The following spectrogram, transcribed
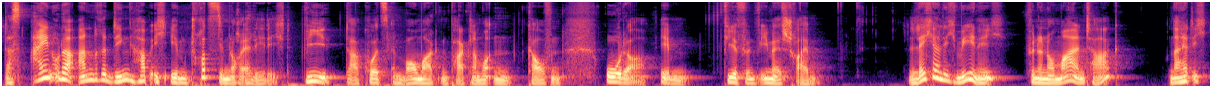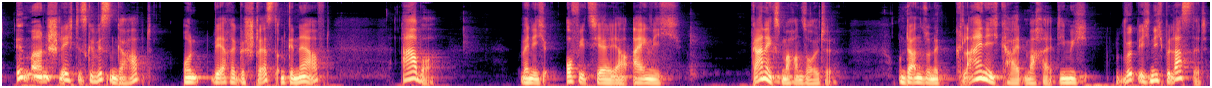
das ein oder andere Ding habe ich eben trotzdem noch erledigt. Wie da kurz im Baumarkt ein paar Klamotten kaufen oder eben vier, fünf E-Mails schreiben. Lächerlich wenig für einen normalen Tag, und dann hätte ich immer ein schlechtes Gewissen gehabt und wäre gestresst und genervt. Aber wenn ich offiziell ja eigentlich gar nichts machen sollte und dann so eine Kleinigkeit mache, die mich wirklich nicht belastet,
